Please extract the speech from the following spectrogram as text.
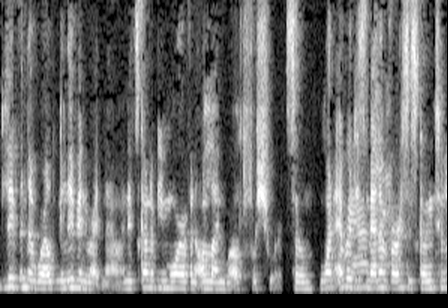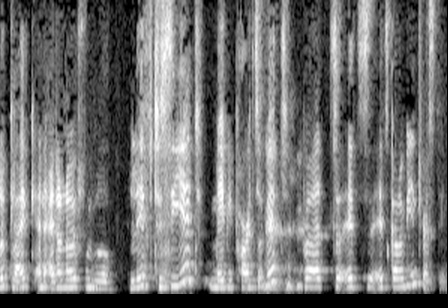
live in the world we live in right now and it's going to be more of an online world for sure so whatever yeah. this metaverse is going to look like and i don't know if we will live to see it maybe parts of it but it's it's going to be interesting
